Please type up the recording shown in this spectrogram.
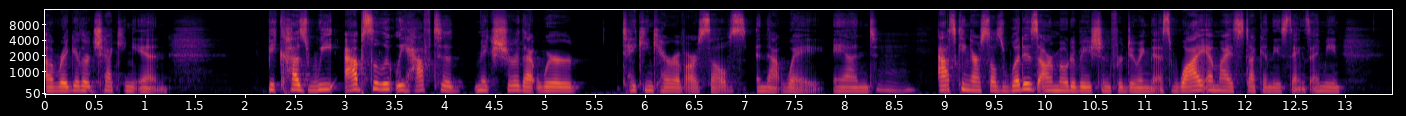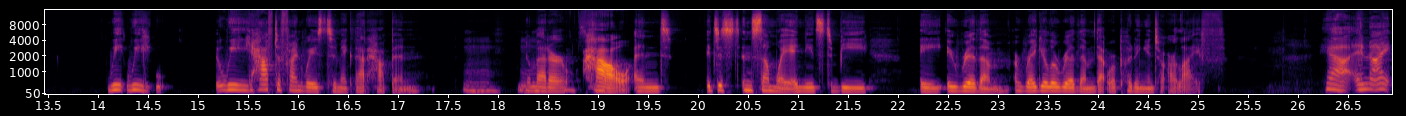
a regular Mm, checking in, because we absolutely have to make sure that we're taking care of ourselves in that way and mm, asking ourselves, what is our motivation for doing this? Why am I stuck in these things? I mean, we we we have to find ways to make that happen, mm, no mm. matter That's how. And it just in some way it needs to be a, a rhythm, a regular rhythm that we're putting into our life. Yeah, and I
